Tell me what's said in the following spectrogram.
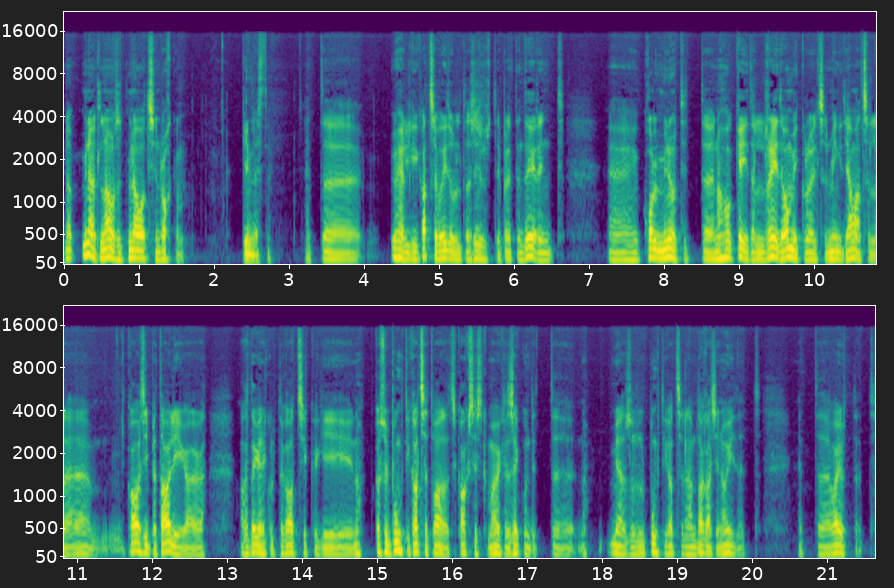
no mina ütlen ausalt, mina ootasin rohkem. kindlasti. et äh, ühelgi katsevõidul ta sisuliselt ei pretendeerinud, äh, kolm minutit, äh, noh okei okay,, tal reede hommikul olid seal mingid jamad selle gaasipedaaliga, aga aga tegelikult ta kaotas ikkagi noh, kas või punktikatset vaadates kaksteist koma üheksa sekundit, äh, noh, mida sul punktikatsel enam tagasi on hoida, et et vajuta, et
